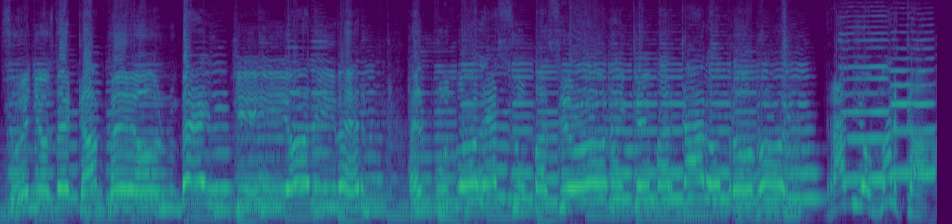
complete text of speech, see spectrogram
sueños de campeón. Benji, Oliver, el fútbol es su pasión. Hay que marcar otro gol. Radio Marca.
